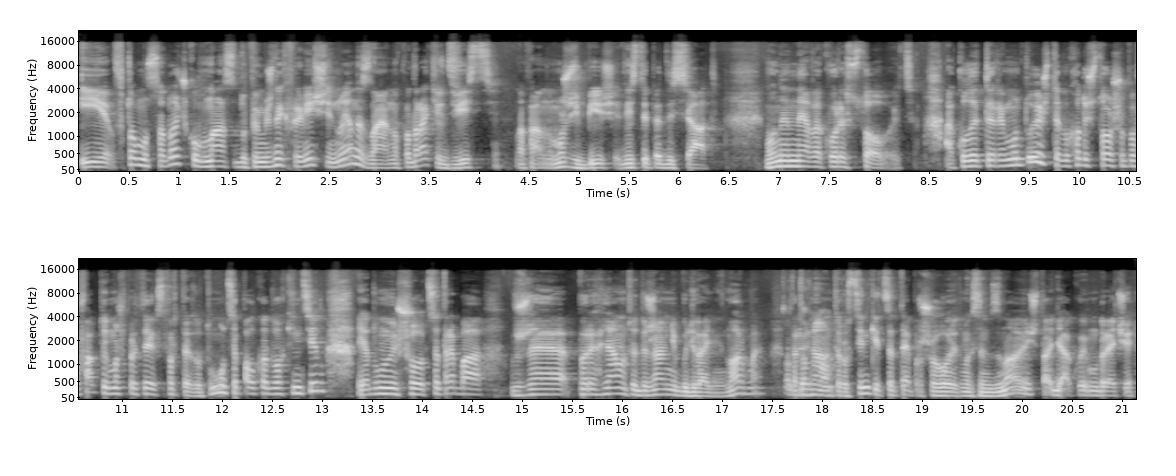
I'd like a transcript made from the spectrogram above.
І в тому садочку в нас допоміжних приміщень, ну я не знаю, ну квадратів 200, напевно, може і більше, 250. Вони не використовуються. А коли ти ремонтуєш, ти виходиш з того, що по факту і можеш пройти експертизу. Тому це палка двох кінців. Я думаю, що це треба вже переглянути державні будівельні норми, переглянути розцінки. Це те, про що говорить Максим Зинович. Та дякуємо, до речі,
